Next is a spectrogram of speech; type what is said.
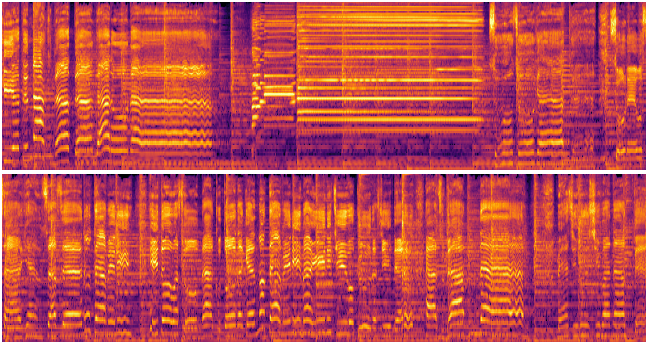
消えてなくなったんだろうな。想像があってそれを再現させるために人はそんなことだけのために毎日を暮らしてるはずなんだ。目印はなくて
